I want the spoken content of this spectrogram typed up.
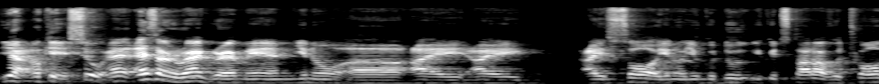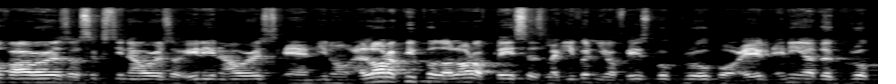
Yeah. Okay. So as a read, Graham, and you know, uh, I I I saw, you know, you could do, you could start off with 12 hours or 16 hours or 18 hours. And, you know, a lot of people, a lot of places, like even your Facebook group or any other group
